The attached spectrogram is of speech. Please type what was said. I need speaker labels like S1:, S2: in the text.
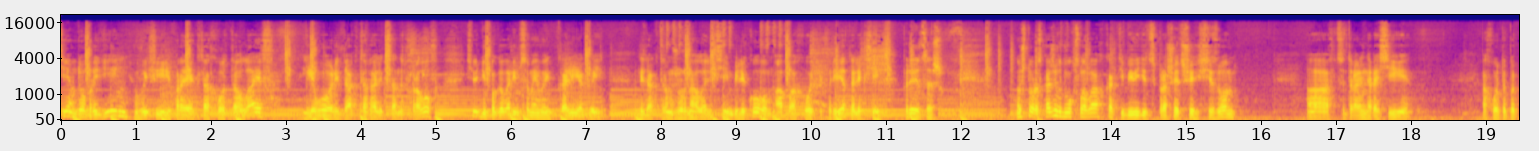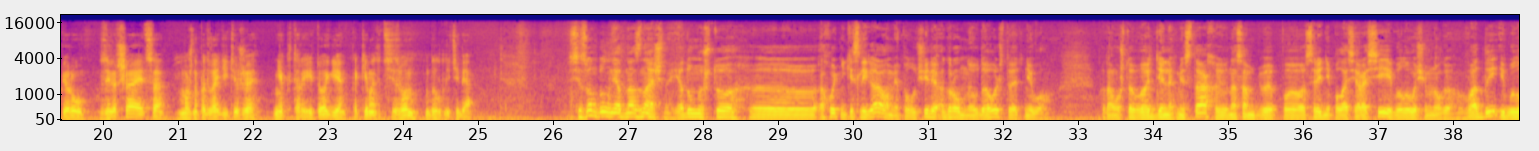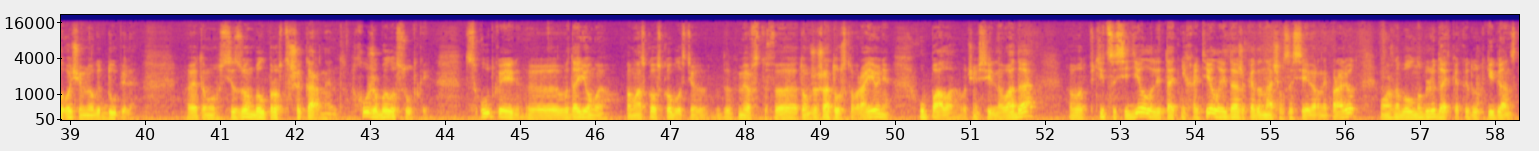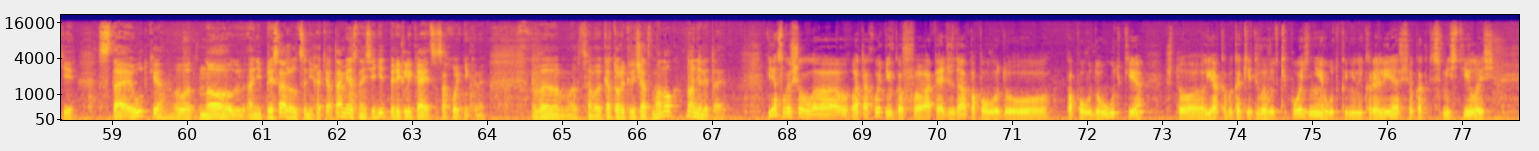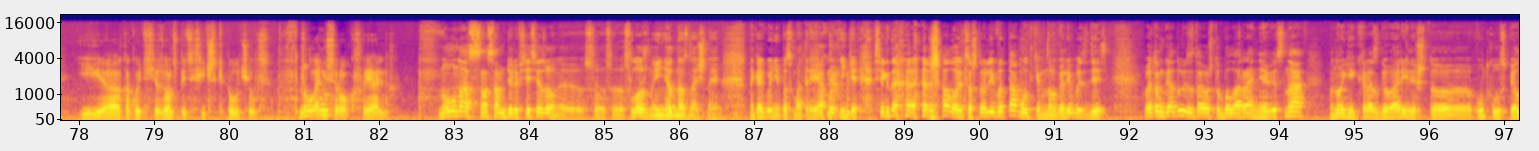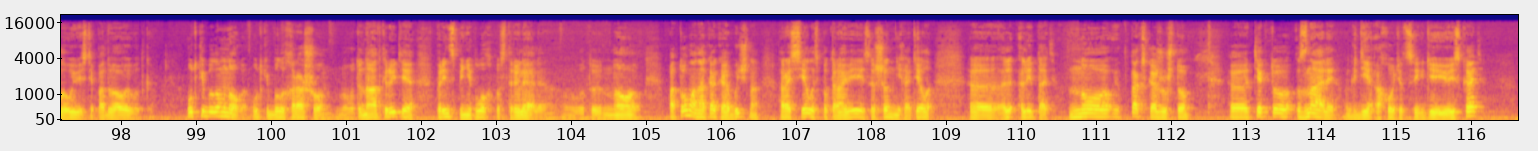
S1: Всем добрый день. В эфире проект «Охота Life». Его редактор Александр Фролов. Сегодня поговорим с моим коллегой, редактором журнала Алексеем Беляковым об охоте. Привет, Алексей.
S2: Привет, Саш.
S1: Ну что, расскажи в двух словах, как тебе видится прошедший сезон а, в Центральной России. Охота по перу завершается. Можно подводить уже некоторые итоги. Каким этот сезон был для тебя?
S2: Сезон был неоднозначный. Я думаю, что э, охотники с легавыми получили огромное удовольствие от него. Потому что в отдельных местах, на самом деле по средней полосе России было очень много воды и было очень много дупеля. Поэтому сезон был просто шикарный. Хуже было с уткой. С уткой э, водоемы по Московской области, например, в том же Шатурском районе, упала очень сильно вода. Вот, птица сидела, летать не хотела, и даже когда начался северный пролет, можно было наблюдать, как идут гигантские стаи утки, вот, но они присаживаться не хотят. А местная сидит, перекликается с охотниками, которые кричат в манок, но не летает.
S1: Я слышал э, от охотников, опять же, да, по поводу, по поводу утки, что якобы какие-то выводки поздние, утка не на крыле, все как-то сместилось, и э, какой-то сезон специфически получился ну, в плане сроков реальных.
S2: Ну, у нас на самом деле все сезоны сложные и неоднозначные. На какой не посмотри. Охотники всегда жалуются, что либо там утки много, либо здесь. В этом году из-за того, что была ранняя весна, многие как раз говорили, что утка успела вывести по два выводка. Утки было много, утки было хорошо. Ну, вот и на открытие, в принципе, неплохо постреляли. Вот, но потом она, как и обычно, расселась по траве и совершенно не хотела э, летать. Но так скажу, что Э, те, кто знали, где охотиться и где ее искать,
